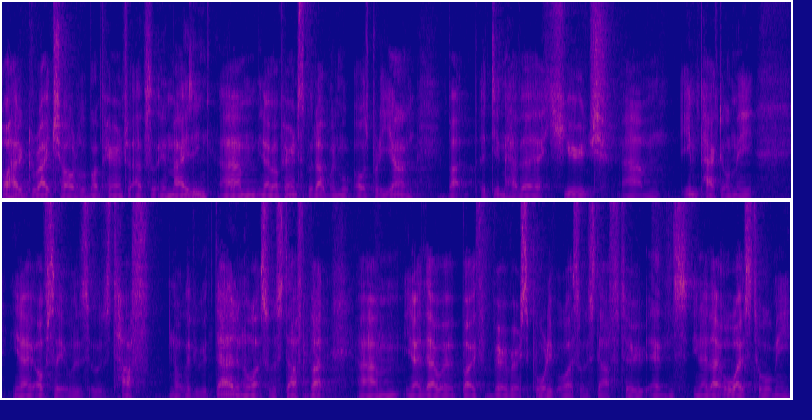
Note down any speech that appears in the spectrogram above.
I had a great childhood. My parents were absolutely amazing. Um, you know, my parents split up when I was pretty young, but it didn't have a huge um, impact on me. You know, obviously it was it was tough not living with dad and all that sort of stuff, but um, you know they were both very very supportive, all that sort of stuff too, and you know they always taught me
